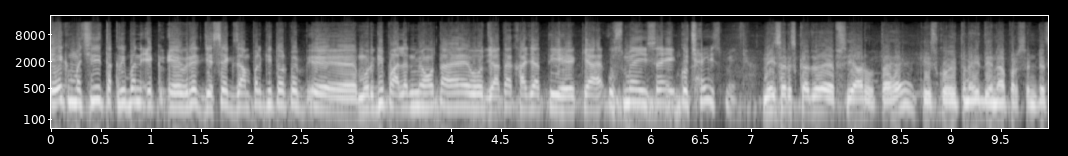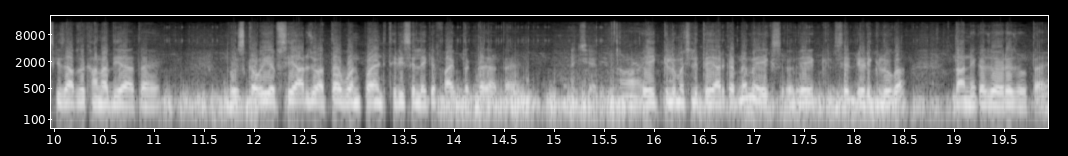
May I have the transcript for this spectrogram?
एक मछली तकरीबन एक एवरेज जैसे एग्जांपल के तौर पे मुर्गी पालन में होता है वो ज़्यादा खा जाती है क्या है? उसमें इसे कुछ है इसमें? नहीं सर इसका जो है एफसीआर होता है कि इसको इतना ही देना परसेंटेज के हिसाब से खाना दिया जाता है तो इसका वही एफ़ जो आता है वन से लेके फाइव तक का जाता है। अच्छा। हाँ एक किलो मछली तैयार करने में एक एक से डेढ़ किलो का दाने का जो एवरेज होता है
